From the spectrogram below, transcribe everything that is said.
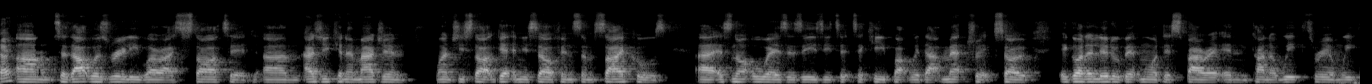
Okay. Um, so that was really where I started. Um, as you can imagine, once you start getting yourself in some cycles, uh, it's not always as easy to, to keep up with that metric. So it got a little bit more disparate in kind of week three and week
